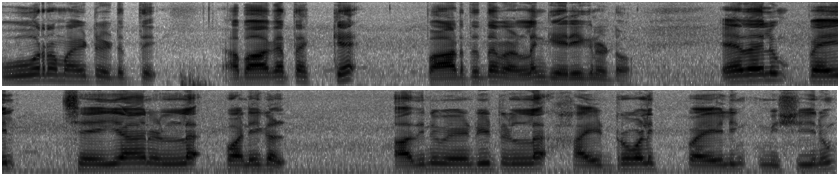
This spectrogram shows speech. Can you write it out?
പൂർണമായിട്ട് എടുത്ത് ആ ഭാഗത്തൊക്കെ പാടത്തത്തെ വെള്ളം കയറിയിരിക്കണം കേട്ടോ. ഏതായാലും പെയിൽ ചെയ്യാനുള്ള പണികൾ അതിനു വേണ്ടിയിട്ടുള്ള ഹൈഡ്രോളിക് പൈലിംഗ് മെഷീനും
